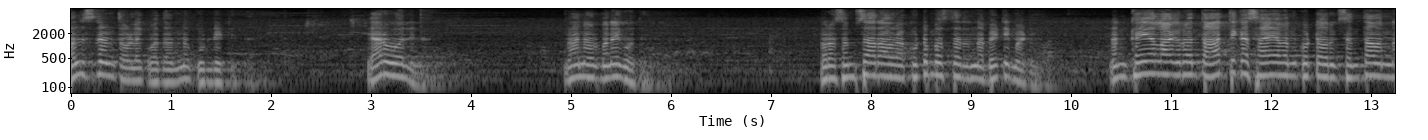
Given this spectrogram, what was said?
ಹಲಸಿನ ತೊಗೊಳಕ್ಕೆ ಹೋದವನ್ನ ಗುಂಡಿಟ್ಟಿದ್ದಾರೆ. ಯಾರೂ ಹೋಗಲಿಲ್ಲ. ನಾನು ಅವ್ರ ಮನೆಗೆ ಹೋದೆ. ಅವರ ಸಂಸಾರ, ಅವರ ಕುಟುಂಬಸ್ಥರನ್ನ ಭೇಟಿ ಮಾಡಿ. ನನ್ನ ಕೈಯಲ್ಲಾಗಿರುವಂಥ ಆರ್ಥಿಕ ಸಹಾಯವನ್ನು ಕೊಟ್ಟು ಅವ್ರಿಗೆ ಸಂತಾವನ್ನ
